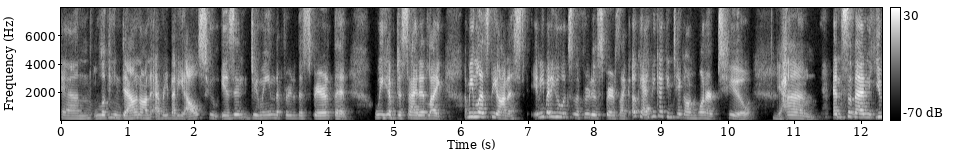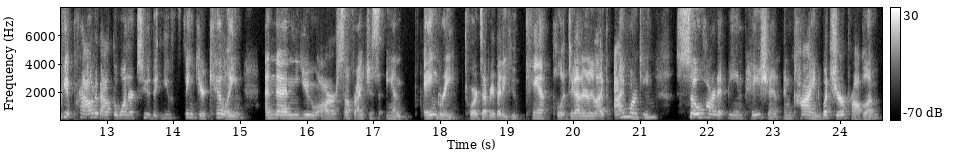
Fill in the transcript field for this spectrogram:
and mm-hmm. looking down on everybody else who isn't doing the fruit of the spirit that we have decided like i mean let's be honest anybody who looks at the fruit of the spirit is like okay i think i can take on one or two yeah. um and so then you get proud about the one or two that you think you're killing and then you are self-righteous and angry towards everybody who can't pull it together. You're like, I'm working mm-hmm. so hard at being patient and kind. What's your problem?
